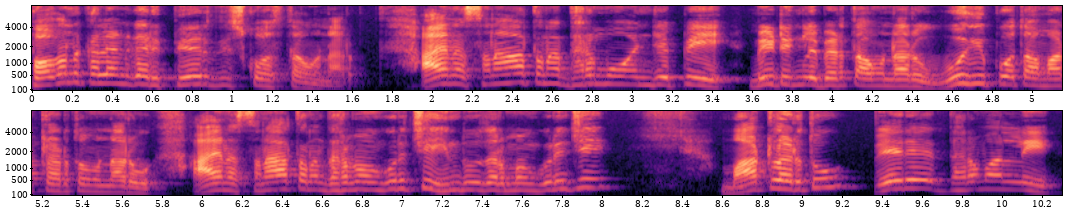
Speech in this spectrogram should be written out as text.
పవన్ కళ్యాణ్ గారి పేరు తీసుకొస్తా ఉన్నారు. ఆయన సనాతన ధర్మం అని చెప్పి మీటింగ్లు పెడతా ఉన్నారు ఊగిపోతా మాట్లాడుతూ ఉన్నారు. ఆయన సనాతన ధర్మం గురించి హిందూ ధర్మం గురించి మాట్లాడుతూ వేరే ధర్మాల్ని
